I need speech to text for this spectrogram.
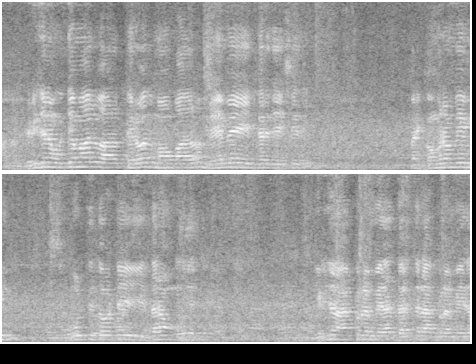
అసలు గిరిజన ఉద్యమాలు తెలియదు మా బాధలో మేమే ఇద్దరు చేసేది. మరి కొమరం భీం స్ఫూర్తితోటి ఇద్దరం గిరిజన హక్కుల మీద దళితుల హక్కుల మీద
